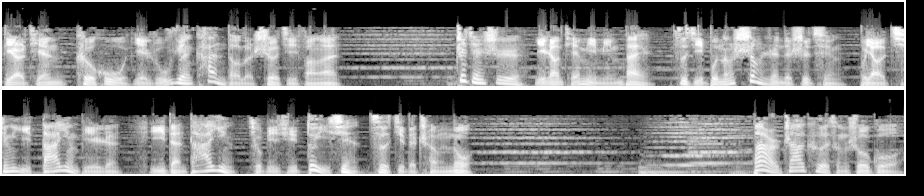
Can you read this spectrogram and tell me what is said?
第二天，客户也如愿看到了设计方案。这件事也让田敏明白，自己不能胜任的事情，不要轻易答应别人。一旦答应，就必须兑现自己的承诺。巴尔扎克曾说过：“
